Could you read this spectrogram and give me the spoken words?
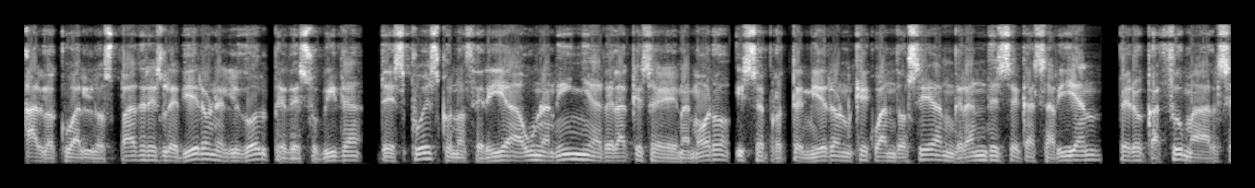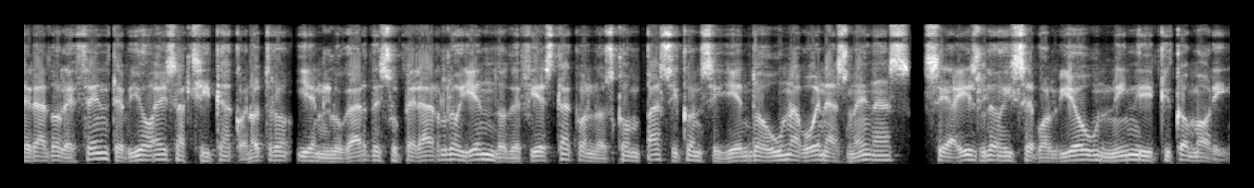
a lo cual los padres le dieron el golpe de su vida, después conocería a una niña de la que se enamoró y se protemieron que cuando sean grandes se casarían, pero Kazuma al ser adolescente vio a esa chica con otro y en lugar de superarlo yendo de fiesta con los compas y consiguiendo una buenas nenas, se aisló y se volvió un nini Kikomori.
